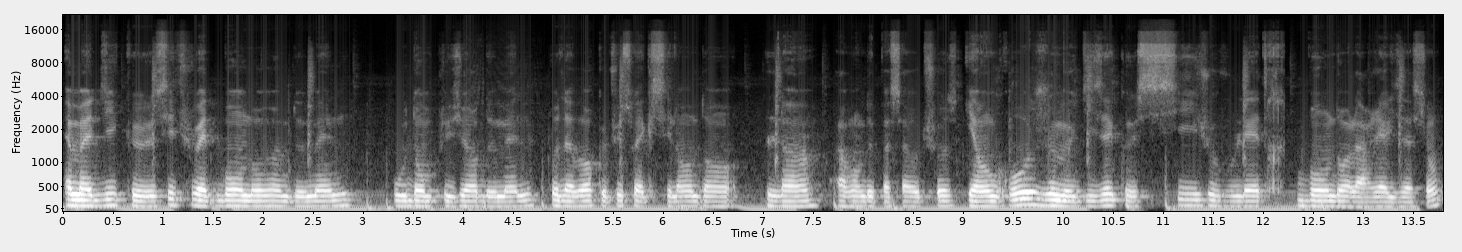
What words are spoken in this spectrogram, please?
elle m'a dit que si tu veux être bon dans un domaine ou dans plusieurs domaines, il faut d'abord que tu sois excellent dans l'un avant de passer à autre chose. Et en gros, je me disais que si je voulais être bon dans la réalisation,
